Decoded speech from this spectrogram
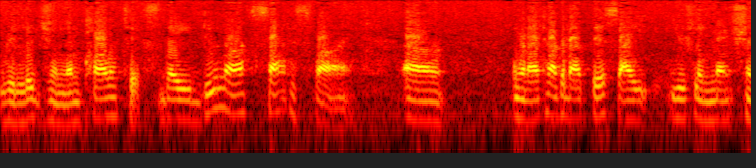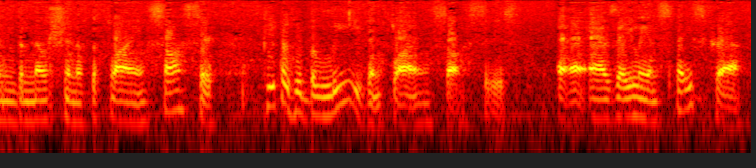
religion and politics. They do not satisfy. Uh, when I talk about this, I usually mention the notion of the flying saucer. People who believe in flying saucers uh, as alien spacecraft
